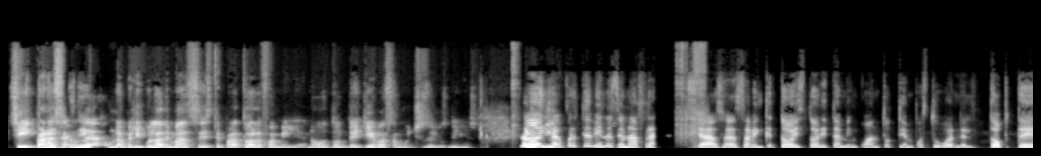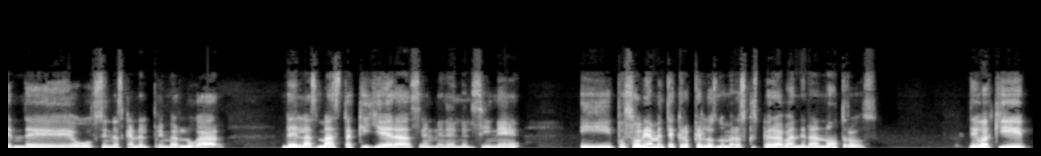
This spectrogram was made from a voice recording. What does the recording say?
Sí, para hacer una, película además este, para toda la familia, ¿no? Donde llevas a muchos de los niños. No, y aparte vienes de una franquicia, o sea, saben que Toy Story también cuánto tiempo estuvo en el top 10 de, o si no es que en el primer lugar de las más taquilleras en, el cine y pues obviamente creo que los números que esperaban eran otros. Digo, aquí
